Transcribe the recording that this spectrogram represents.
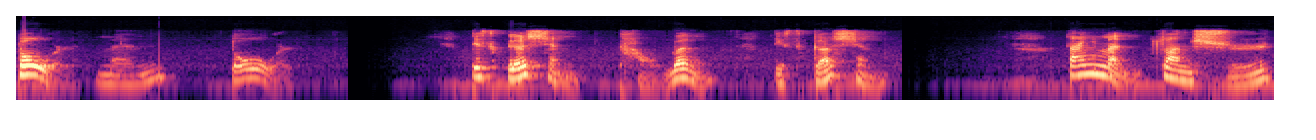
door 门，door。discussion 讨论，discussion。diamond 钻石，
